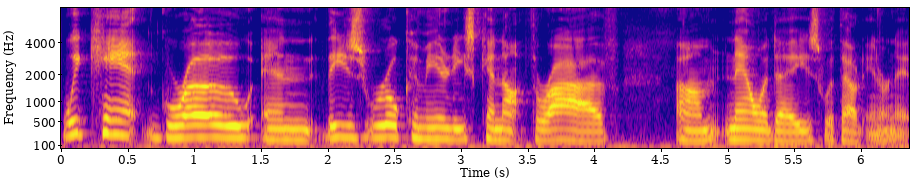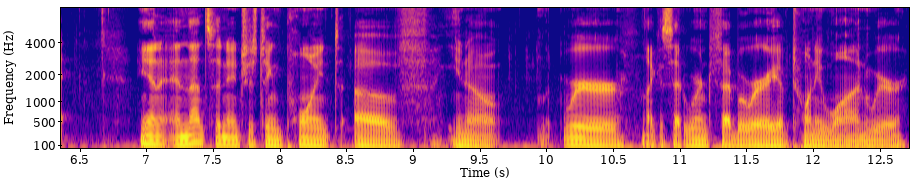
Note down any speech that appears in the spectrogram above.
We can't grow, and these rural communities cannot thrive um, nowadays without internet. Yeah, and- and that's an interesting point of, you know, we're, like I said, we're in February of 21. We're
